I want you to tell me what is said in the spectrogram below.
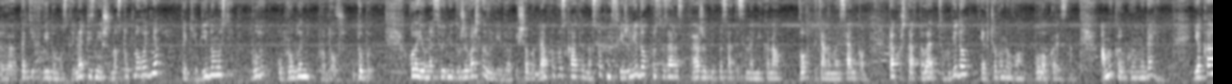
е, таких відомостей не пізніше наступного дня, такі відомості будуть оброблені впродовж доби. Колеги, у нас сьогодні дуже важливе відео, і щоб не пропускати наступні свіже відео, просто зараз раджу підписатися на мій канал блог Тетяна Моїсенко. Також ставте лайк цьому відео, якщо воно вам було корисно. А ми крокуємо далі. Яка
